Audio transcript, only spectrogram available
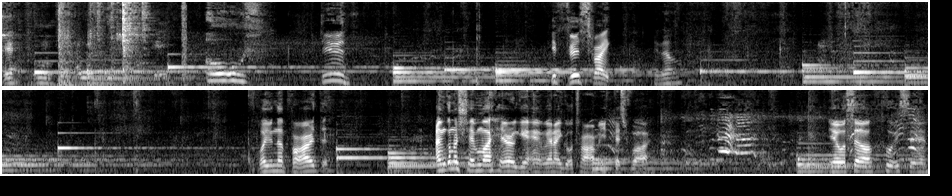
할게. Oh, dude. It feels right, you know? Why you not bored? I'm gonna shave my hair again when I go to army, that's why. Yo, what's up? Who is it?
